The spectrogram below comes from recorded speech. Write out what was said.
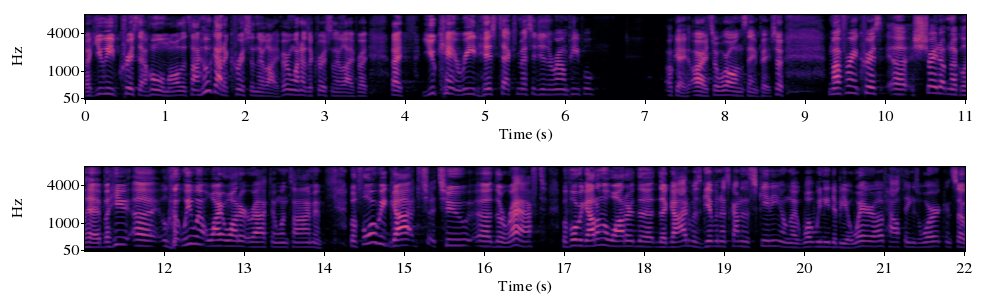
Like you leave Chris at home all the time. Who got a Chris in their life? Everyone has a Chris in their life, right? Like you can't read his text messages around people. Okay, all right, so we're all on the same page. So, my friend Chris, uh, straight up knucklehead, but he, uh, we went whitewater rafting one time, and before we got to uh, the raft, before we got on the water, the, the guide was giving us kind of the skinny on like what we need to be aware of, how things work, and so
